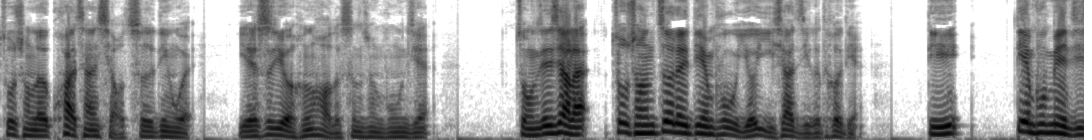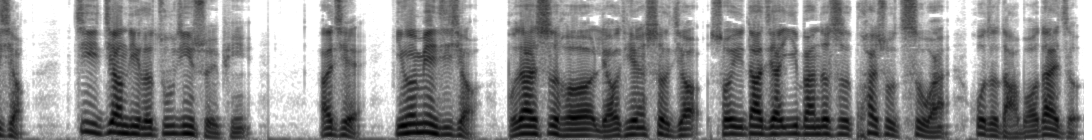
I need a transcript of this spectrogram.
做成了快餐小吃的定位，也是有很好的生存空间。总结下来，做成这类店铺有以下几个特点：第一，店铺面积小，既降低了租金水平，而且因为面积小，不太适合聊天社交，所以大家一般都是快速吃完或者打包带走，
